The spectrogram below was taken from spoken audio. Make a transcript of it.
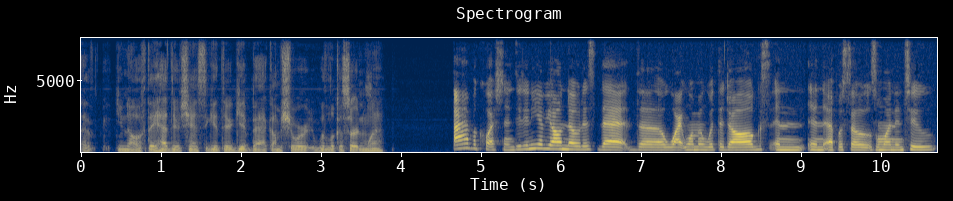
if, you know, if they had their chance to get their get back, I'm sure it would look a certain way. I have a question. Did any of y'all notice that the white woman with the dogs in in episodes one and two?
